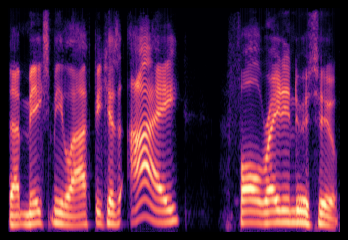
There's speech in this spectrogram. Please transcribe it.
that makes me laugh because I fall right into it too.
